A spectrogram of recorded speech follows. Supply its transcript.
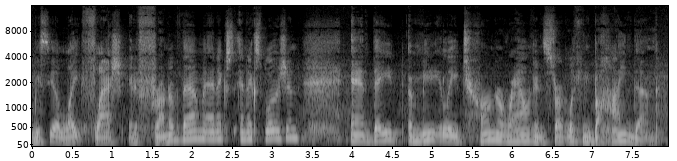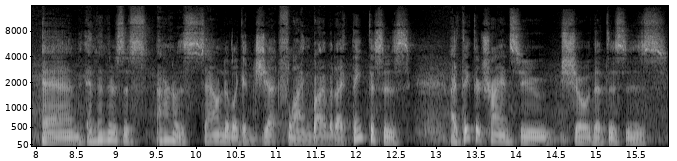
we see a light flash in front of them and ex- an explosion, and they immediately turn around and start looking behind them. And and then there's this I don't know the sound of like a jet flying by, but I think this is I think they're trying to show that this is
